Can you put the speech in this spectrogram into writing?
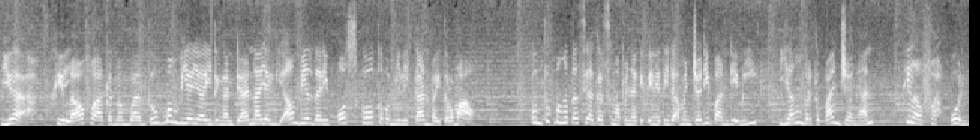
Ya, khilafah akan membantu membiayai dengan dana yang diambil dari posko kepemilikan Baitul Mal untuk mengatasi agar semua penyakit ini tidak menjadi pandemi yang berkepanjangan, khilafah pun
